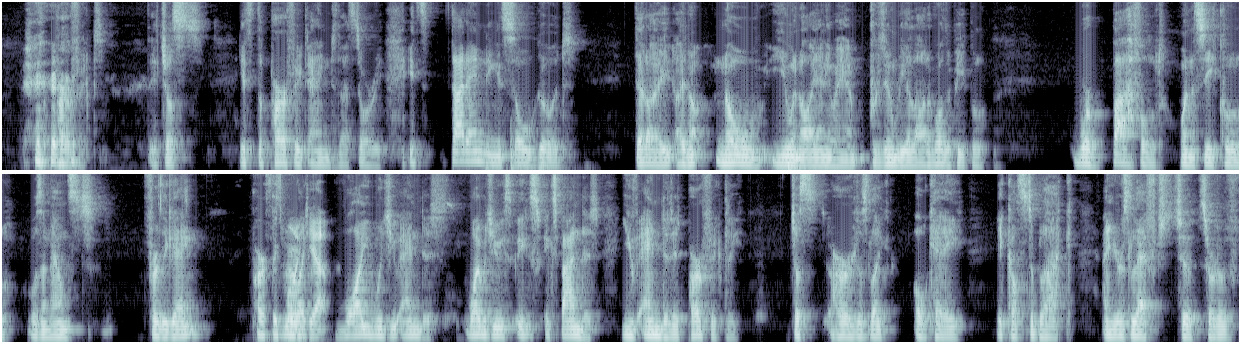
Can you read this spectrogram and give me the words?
perfect. it just it's the perfect end to that story. It's that ending is so good that I I don't know you and I anyway, and presumably a lot of other people were baffled when a sequel was announced for the game. Perfect point. like, yeah. Why would you end it? Why would you ex- expand it? You've ended it perfectly. Just her, just like okay, it cuts to black, and you're just left to sort of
